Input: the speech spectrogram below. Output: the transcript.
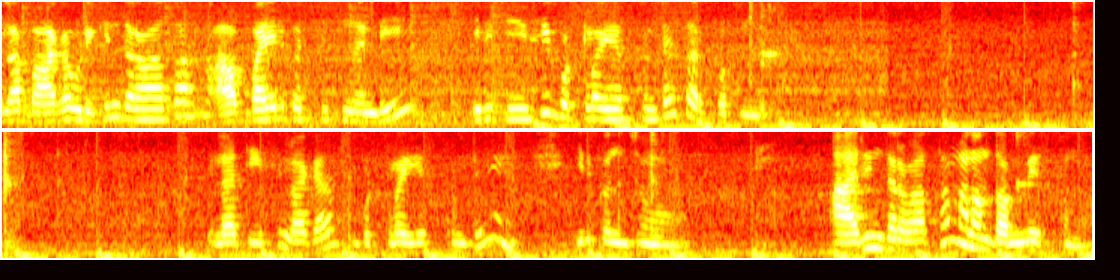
ఇలా బాగా ఉడికిన తర్వాత హాఫ్ బాయిల్కి వచ్చేసిందండి. ఇది తీసి బుట్టలో వేసుకుంటే సరిపోతుంది. ఇలా తీసి ఇలాగా బుట్టలో వేసుకుంటే ఇది కొంచెం ఆరిన తర్వాత మనం దమ్ వేసుకుందాం.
